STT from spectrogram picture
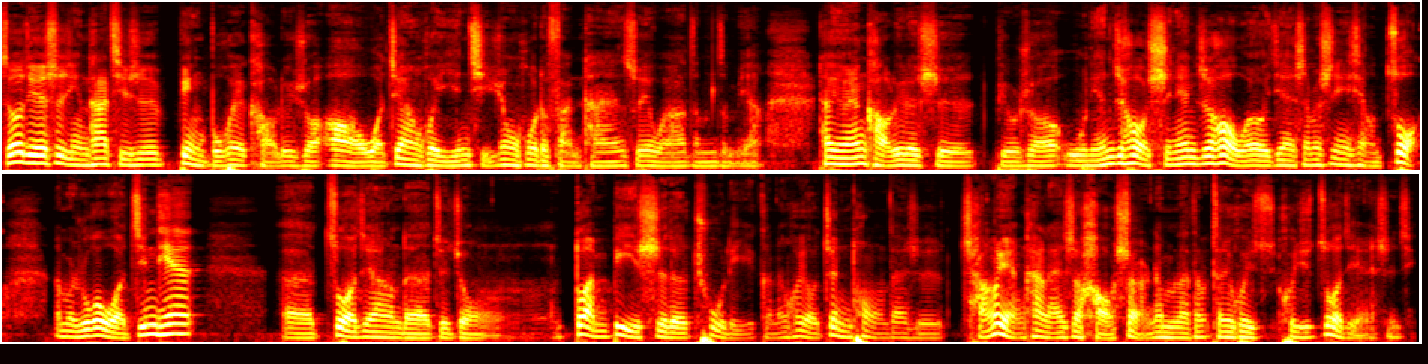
所有这些事情，他其实并不会考虑说，哦，我这样会引起用户的反弹，所以我要怎么怎么样。他永远考虑的是，比如说五年之后、十年之后，我有一件什么事情想做。那么，如果我今天，呃，做这样的这种断臂式的处理，可能会有阵痛，但是长远看来是好事儿。那么呢，他他就会会去做这件事情。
